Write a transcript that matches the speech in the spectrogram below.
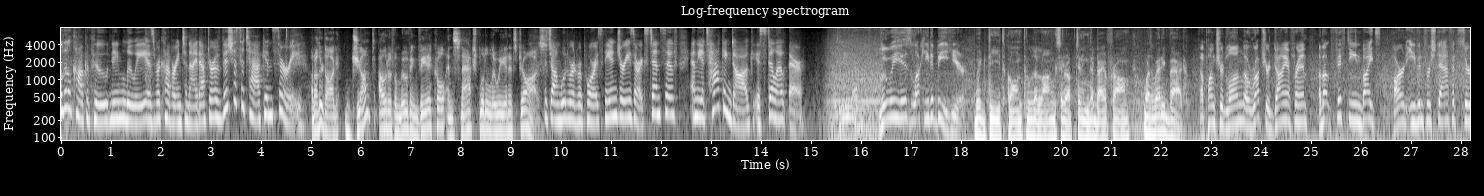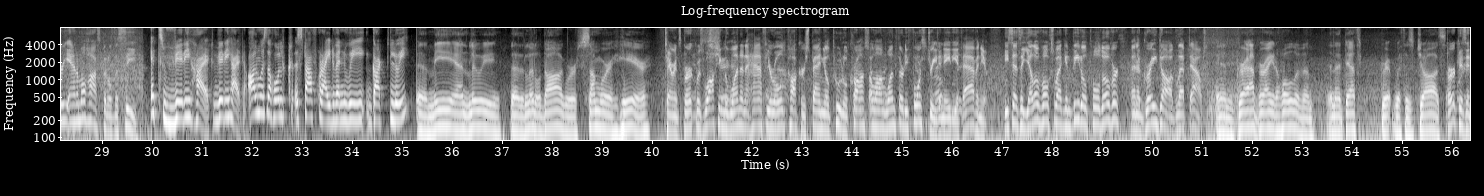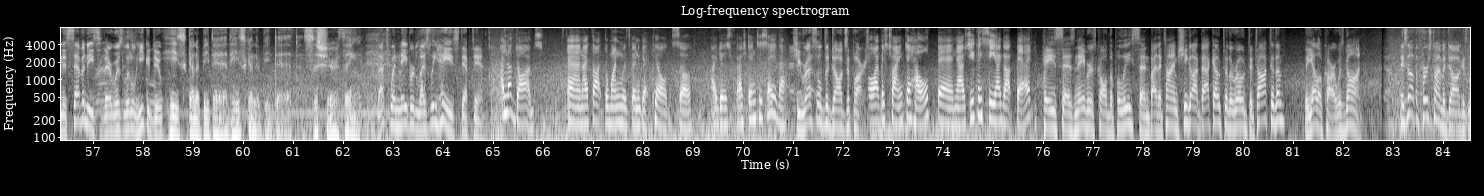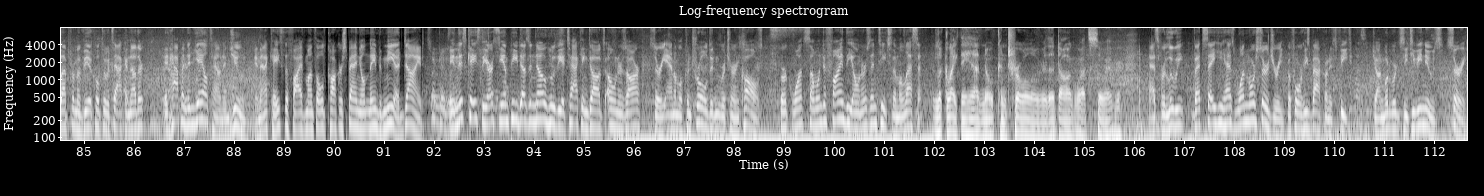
A little cockapoo named Louie is recovering tonight after a vicious attack in Surrey. Another dog jumped out of a moving vehicle and snatched little Louie in its jaws. As John Woodward reports, the injuries are extensive and the attacking dog is still out there. Louie is lucky to be here. Big teeth gone through the lungs, rupturing the diaphragm was very bad. A punctured lung, a ruptured diaphragm, about 15 bites. Hard even for staff at Surrey Animal Hospital to see. It's very hard, very hard. Almost the whole staff cried when we got Louie. Uh, me and Louie, the little dog, were somewhere here. Terrence Burke was walking the one and a half year old Cocker Spaniel Poodle Cross along 134th Street and 80th Avenue. He says a yellow Volkswagen Beetle pulled over and a gray dog leapt out. And grabbed right a hold of him in a death grip with his jaws. Burke is in his 70s. There was little he could do. He's gonna be dead. He's gonna be dead. It's a sure thing. That's when neighbor Leslie Hayes stepped in. I love dogs, and I thought the one was going to get killed, so I just rushed in to save that. She wrestled the dogs apart. Oh, I was trying to help, and as you can see, I got bit. Hayes says neighbors called the police, and by the time she got back out to the road to talk to them, the yellow car was gone. It's not the first time a dog has leapt from a vehicle to attack another. It happened in Yaletown in June. In that case, the five-month-old Cocker Spaniel named Mia died. In this case, the RCMP doesn't know who the attacking dog's owners are. Surrey Animal Control didn't return calls. Burke wants someone to find the owners and teach them a lesson. It looked like they had no control over the dog whatsoever. As for Louie, vets say he has one more surgery before he's back on his feet. John Woodward, CTV News, Surrey.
